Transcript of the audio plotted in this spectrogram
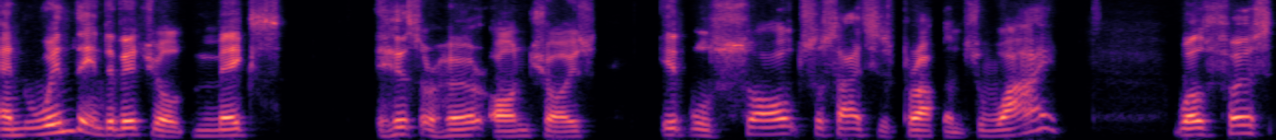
And when the individual makes his or her own choice, it will solve society's problems. Why? Well, first,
